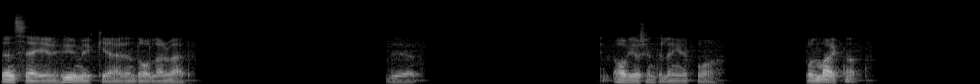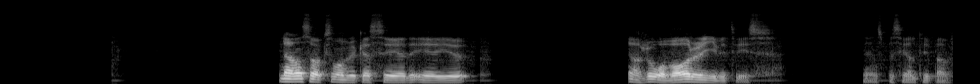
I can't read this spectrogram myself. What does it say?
Den säger hur mycket är en dollar värd. Det avgörs inte längre på, på en marknad. En annan sak som man brukar se det är ju ja, råvaror givetvis. Det är en speciell typ av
